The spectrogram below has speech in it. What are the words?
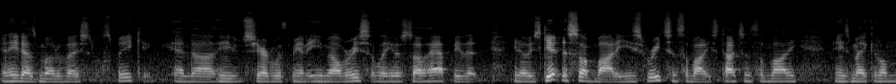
and he does motivational speaking, and uh, he shared with me an email recently. He was so happy that you know he's getting to somebody, he's reaching somebody, he's touching somebody, and he's making them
